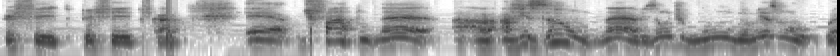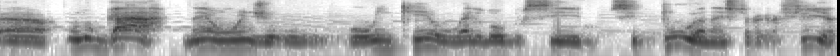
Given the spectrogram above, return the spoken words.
Perfeito, perfeito, cara. É, de fato, né, a, a, visão, né, a visão de mundo, o mesmo uh, o lugar, né, onde o, ou em que o Hélio Lobo se situa na historiografia,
